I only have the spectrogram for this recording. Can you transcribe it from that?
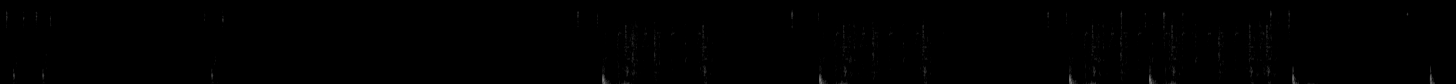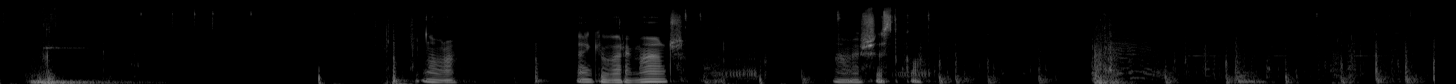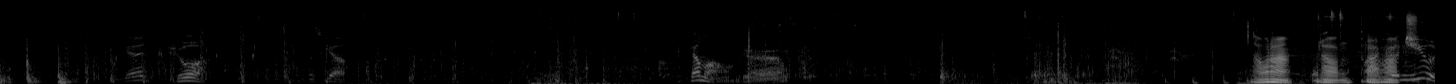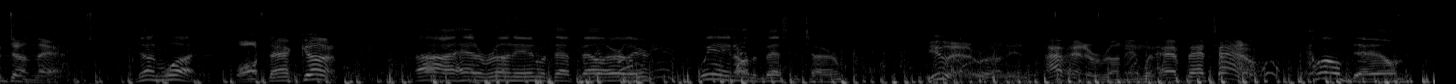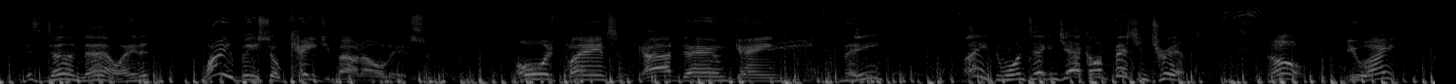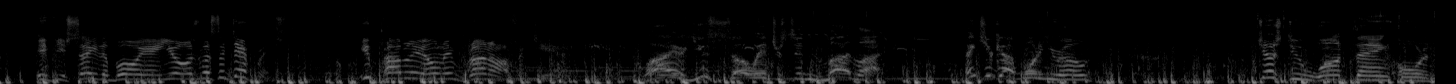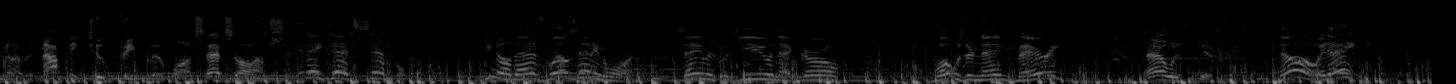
Dobra. Thank you very much. Mamy wszystko. Good? Sure. Let's go. Come on, girl. Dobra, Ron, Why couldn't prowadź. you have done that? Done what? Bought that gun. Ah, I had a run in with that fella earlier. We ain't on the best of terms. You had a run in. I've had a run in with half that town. Calm down. It's done now, ain't it? Why are you being so cagey about all this? Always playing some goddamn game. Me? I ain't the one taking Jack on fishing trips. No, you ain't. If you say the boy ain't yours, what's the difference? You probably interested in my life? Ain't you got one of your own? Just do one thing or another. Not be two people at once. That's all I'm saying. It ain't that simple. You know that as well as anyone. Same as with you and that girl. What was her name? Mary? That was different. No, it ain't.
